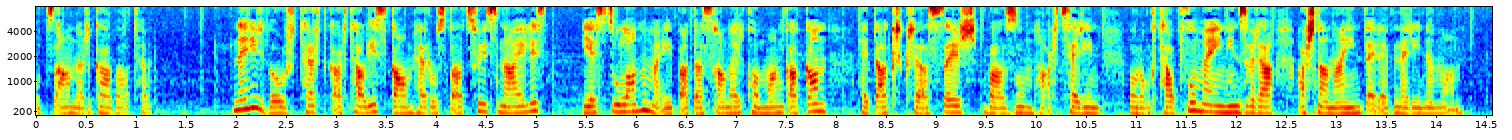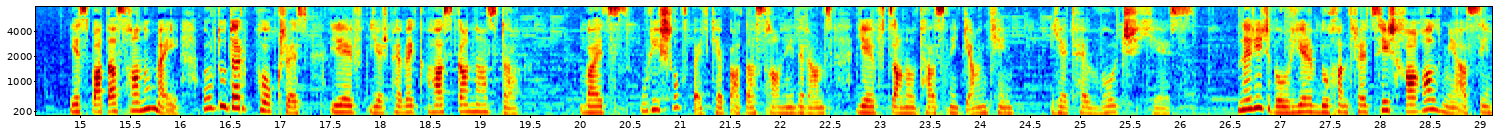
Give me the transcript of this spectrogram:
ու ծանր գավաթը։ Ների, որ թերթ կարդալիս կամ հերոստացույց նայելիս ես ծուլանում էի պատասխանել քո մանկական հետաքրքրասեր բազում հարցերին, որոնք թափվում էին ինձ վրա աշնանային տերևների նման։ Ես պատասխանում էի, որ դու դեռ փոքր ես եւ երբևէ հասկանաս դա, բայց ուրիշով պետք է պատասխանի դրանց եւ ծանոթացնի կյանքին, եթե ոչ ես։ Ներիր, որ երբ դու խնդրեցիր խաղալ միասին,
